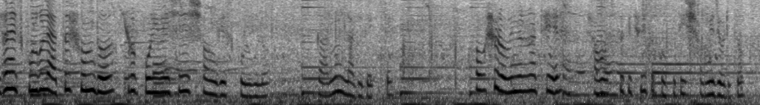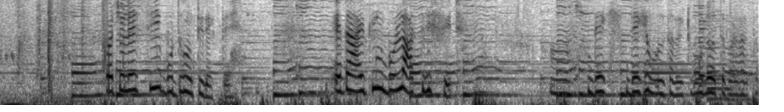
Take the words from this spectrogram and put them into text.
এখানে স্কুলগুলো এত সুন্দর, পুরো পরিবেশের সঙ্গে স্কুলগুলো। দারুণ লাগে দেখতে। অবশ্য রবীন্দ্রনাথের সমস্ত কিছুই তো প্রকৃতির সঙ্গে জড়িত। এবার চলে এসেছি বুদ্ধ মূর্তি দেখতে। এটা আই থিঙ্ক বলল আটত্রিশ ফিট দেখে দেখে বলতে হবে, একটু ভুল হতে পারে হয়তো।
